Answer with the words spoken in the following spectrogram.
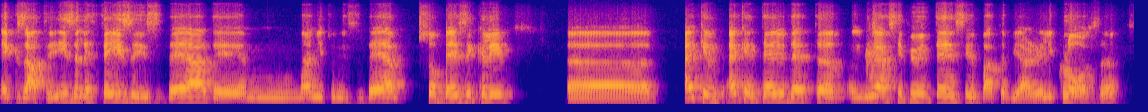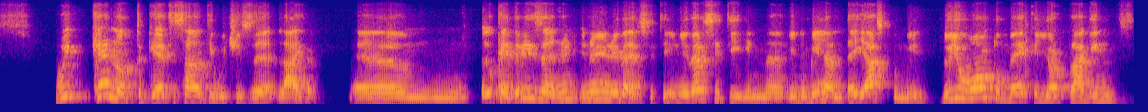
Exactly. Is the phase is there, the um, magnitude is there. So basically, uh, I can I can tell you that uh, we are CPU intensive, but we are really close. We cannot get something which is uh, lighter. Um, okay, there is a, in a university, university in uh, in Milan. They asked me, "Do you want to make your plugins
